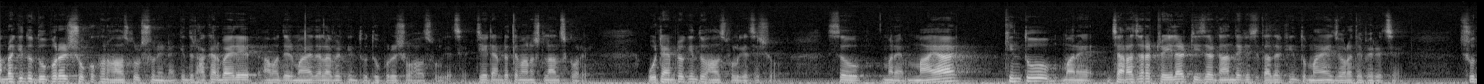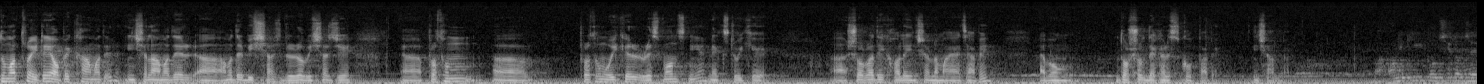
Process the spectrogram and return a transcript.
আমরা কিন্তু দুপুরের শো কখনো হাউসফুল শুনি না। কিন্তু ঢাকার বাইরে আমাদের মায়াদ আলাপের কিন্তু দুপুরের শো হাউসফুল গেছে। যে টাইমটাতে মানুষ লাঞ্চ করে, ওই টাইমটাও কিন্তু হাউসফুল গেছে শো সো মানে মায়া কিন্তু মানে যারা যারা ট্রেলার টিজার গান দেখেছে, তাদের কিন্তু মায়ায় জড়াতে পেরেছে। শুধুমাত্র এটাই অপেক্ষা আমাদের ইনশাল্লাহ আমাদের আমাদের বিশ্বাস দৃঢ় বিশ্বাস যে প্রথম প্রথম উইকের রেসপন্স নিয়ে নেক্সট উইকে সর্বাধিক হলে ইনশাল্লাহ মায়া যাবে এবং দর্শক দেখার স্কোপ পাবে ইনশাল্লাহ। অনেকেই বলছিল যে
